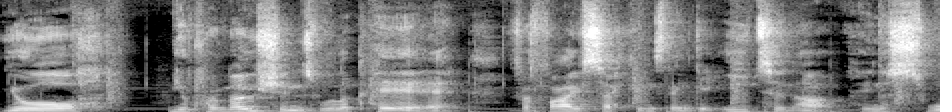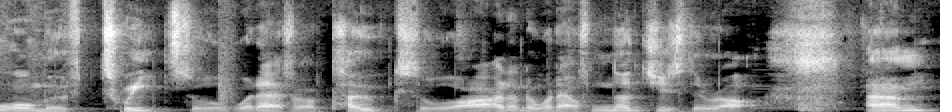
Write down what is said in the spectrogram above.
your your promotions will appear for five seconds, then get eaten up in a swarm of tweets or whatever, pokes or I don't know what else, nudges there are. Um,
